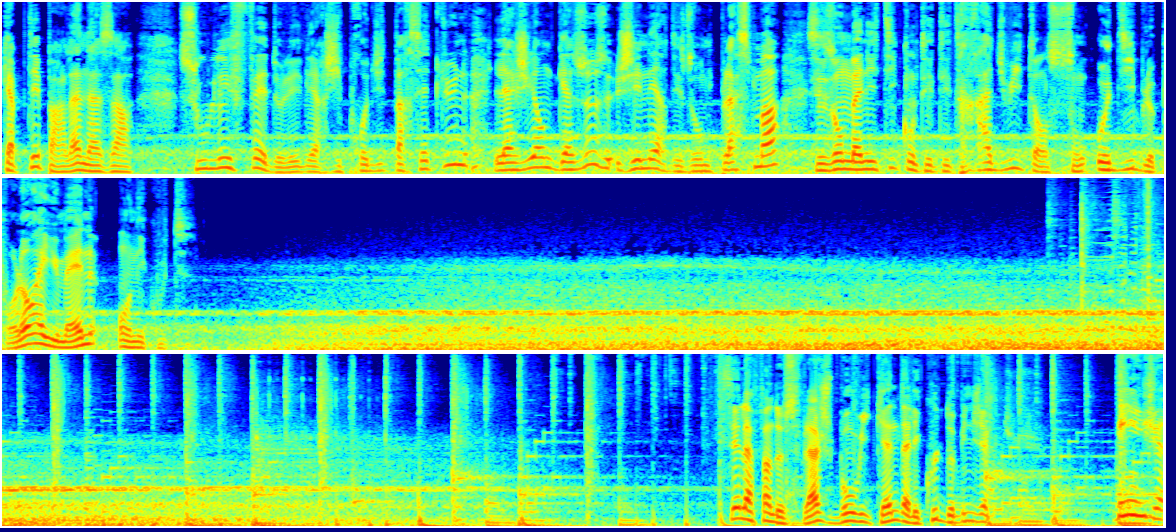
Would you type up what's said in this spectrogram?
captée par la NASA. Sous l'effet de l'énergie produite par cette lune, la géante gazeuse génère des ondes plasma. Ces ondes magnétiques ont été traduites en sons audibles pour l'oreille humaine. On écoute. C'est la fin de ce flash, bon week-end à l'écoute de Binge Actu. Binge.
